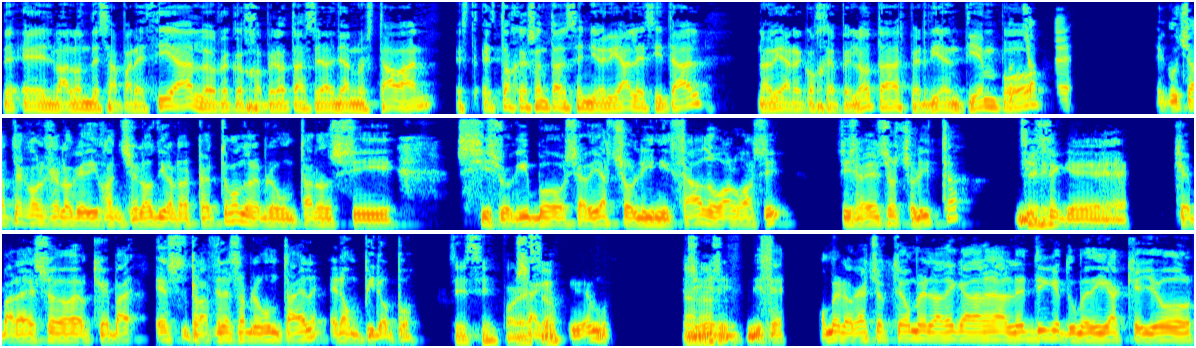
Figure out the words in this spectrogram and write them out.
el balón desaparecía, los recogepelotas ya, ya no estaban. Est- Estos que son tan señoriales y tal, no había recogepelotas, perdían tiempo. ¿Escuchaste, escuchaste, Jorge, lo que dijo Ancelotti al respecto cuando le preguntaron si, si su equipo se había cholinizado o algo así? Si se había hecho cholista. Sí. Dice que, que para eso, que es- para hacer esa pregunta a él era un piropo. Sí, sí, por o sea eso. que. Sí, sí. Dice, hombre, lo que ha hecho este hombre en la década en el Atleti, que tú me digas que yo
